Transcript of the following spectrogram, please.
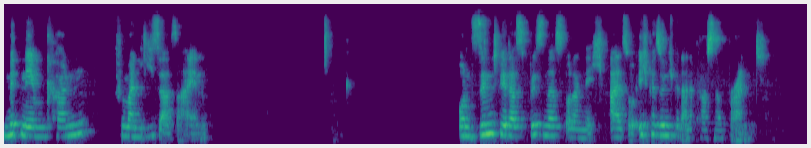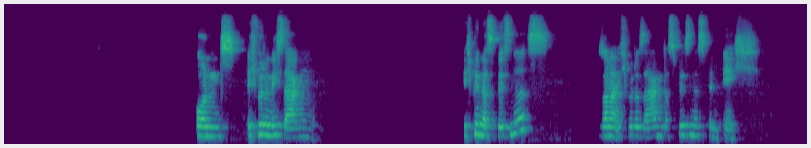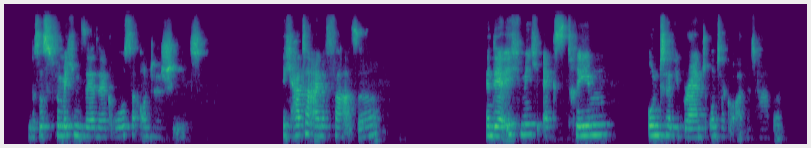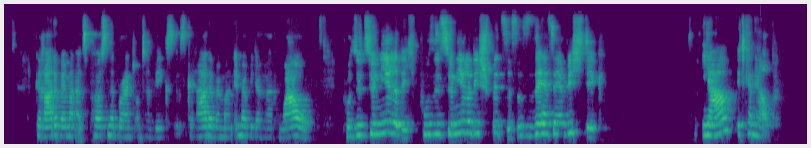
mitnehmen können für mein Lisa-Sein? Und sind wir das Business oder nicht? Also, ich persönlich bin eine Personal Brand. Und ich würde nicht sagen, ich bin das Business, sondern ich würde sagen, das Business bin ich. Und das ist für mich ein sehr, sehr großer Unterschied. Ich hatte eine Phase, in der ich mich extrem unter die Brand untergeordnet habe. Gerade wenn man als Personal Brand unterwegs ist, gerade wenn man immer wieder hört, wow, positioniere dich, positioniere dich spitz, das ist sehr, sehr wichtig. Ja, it can help,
